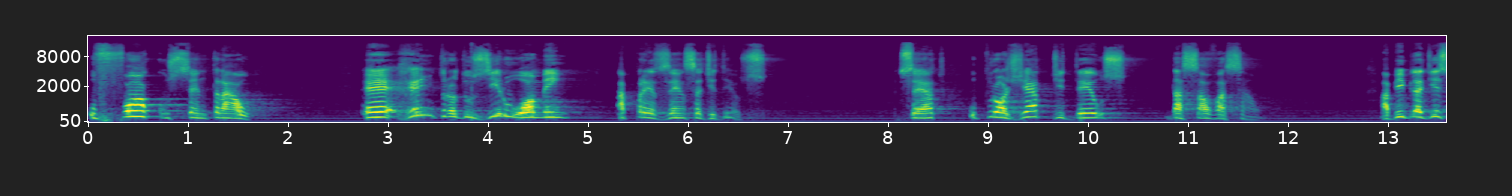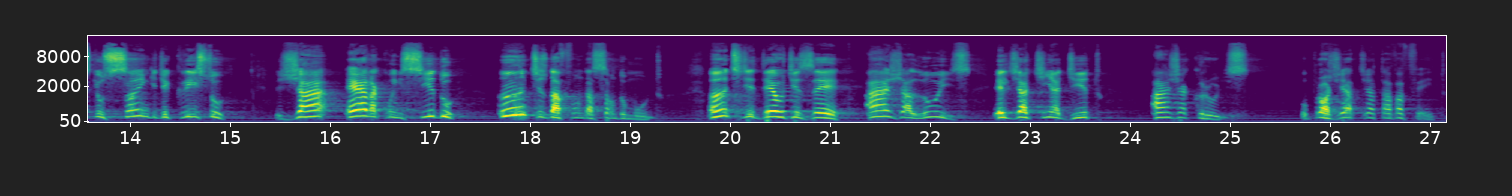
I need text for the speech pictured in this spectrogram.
o foco central, é reintroduzir o homem à presença de Deus. Certo? O projeto de Deus da salvação. A Bíblia diz que o sangue de Cristo já era conhecido antes da fundação do mundo. Antes de Deus dizer, haja luz, ele já tinha dito, haja cruz. O projeto já estava feito.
